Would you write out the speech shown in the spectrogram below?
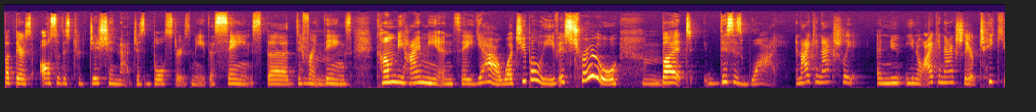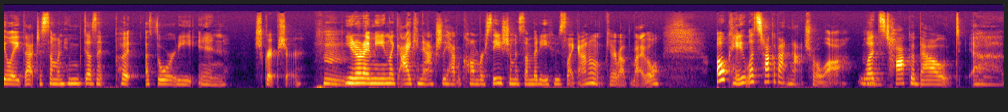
But there's also this tradition that just bolsters me. The saints, the different mm. things come behind me and say, yeah, what you believe is true. Mm. But this is why. And I can actually a new you know i can actually articulate that to someone who doesn't put authority in scripture hmm. you know what i mean like i can actually have a conversation with somebody who's like i don't care about the bible okay let's talk about natural law mm. let's talk about uh,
